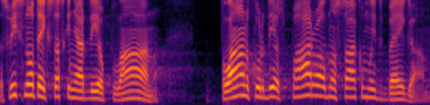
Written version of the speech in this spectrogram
Tas viss notiek saskaņā ar Dieva plānu. Plānu, kur Dievs pārvalda no sākuma līdz beigām.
